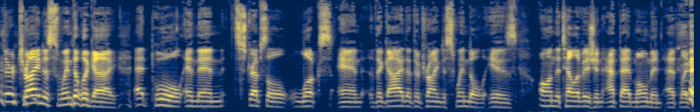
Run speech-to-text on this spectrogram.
they're trying to swindle a guy at pool, and then Strepsil looks, and the guy that they're trying to swindle is on the television at that moment at like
